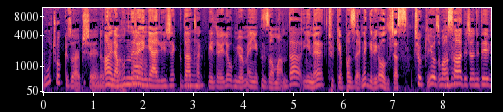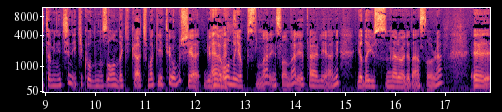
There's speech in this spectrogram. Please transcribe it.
bu çok güzel bir şey en azından. Aynen bunları Hı. engelleyecek gıda takviyeleriyle umuyorum en yakın zamanda yine Türkiye pazarına giriyor olacağız. Çok iyi o zaman zaman sadece hani D vitamini için iki kolunuzu 10 dakika açmak yetiyormuş ya günde. Evet. onu yapsınlar. İnsanlar yeterli yani. Ya da yüzsünler öğleden sonra. Ee,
